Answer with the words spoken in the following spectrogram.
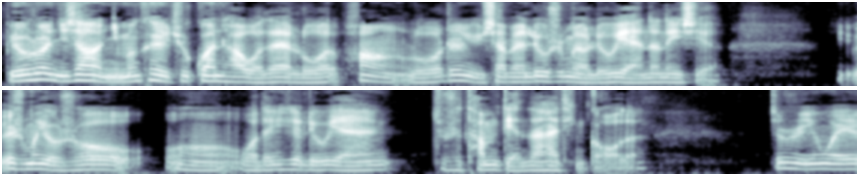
比如说，你像你们可以去观察我在罗胖罗振宇下面六十秒留言的那些，为什么有时候，嗯，我的一些留言就是他们点赞还挺高的，就是因为，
